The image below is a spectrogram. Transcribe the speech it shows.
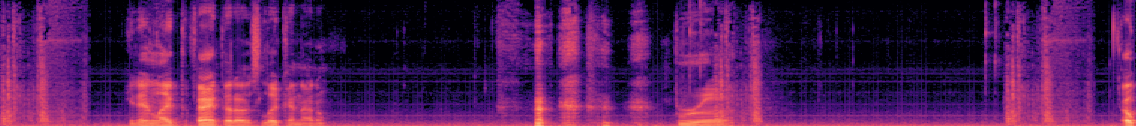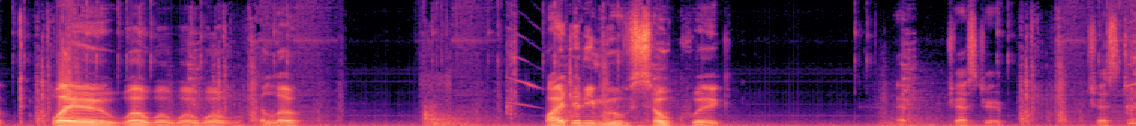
he didn't like the fact that I was looking at him. Bruh. Oh, whoa, whoa, whoa, whoa, whoa. Hello. Why did he move so quick? Chester. Chester?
